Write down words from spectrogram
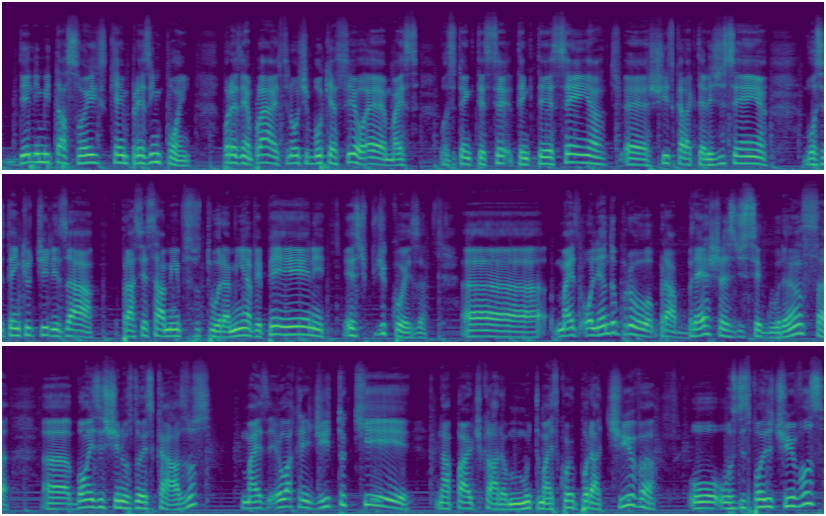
delimitações que a empresa impõe. Por exemplo, ah, esse notebook é seu? É, mas você tem que ter, tem que ter senha, é, X caracteres de senha, você tem que utilizar para acessar a minha infraestrutura, a minha VPN, esse tipo de coisa. Uh, mas olhando para brechas de segurança, uh, vão existir nos dois casos mas eu acredito que na parte, claro, muito mais corporativa, o, os dispositivos,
